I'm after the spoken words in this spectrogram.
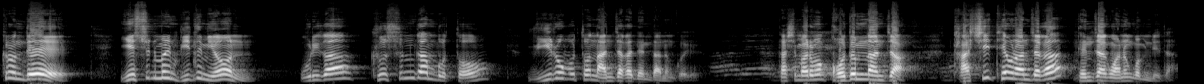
그런데 예수님을 믿으면 우리가 그 순간부터 위로부터 난 자가 된다는 거예요. 다시 말하면 거듭난 자, 다시 태어난 자가 된다고 하는 겁니다.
